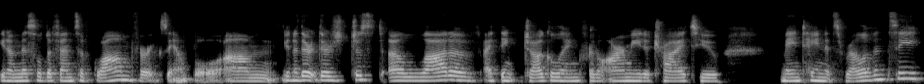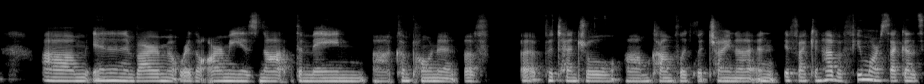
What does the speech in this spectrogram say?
you know, missile defense of Guam, for example, um, you know, there, there's just a lot of, I think, juggling for the Army to try to maintain its relevancy um, in an environment where the army is not the main uh, component of a potential um, conflict with China. And if I can have a few more seconds,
